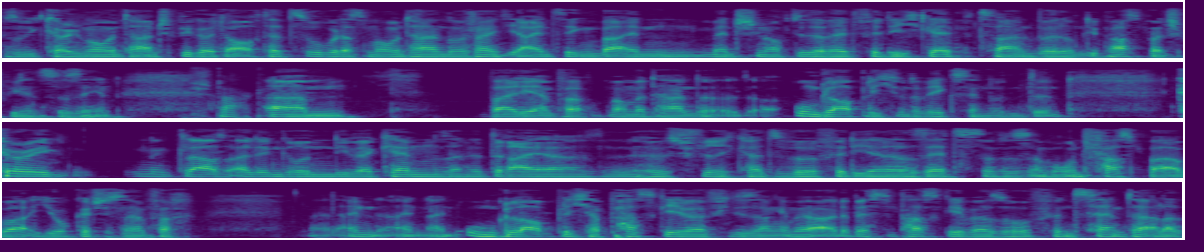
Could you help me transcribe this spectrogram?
so wie Curry momentan spielt, gehört auch dazu, aber das sind momentan wahrscheinlich die einzigen beiden Menschen auf dieser Welt, für die ich Geld bezahlen würde, um die Basketball spielen zu sehen. Stark. Ähm, weil die einfach momentan unglaublich unterwegs sind. Und äh, Curry, klar, aus all den Gründen, die wir kennen, seine Dreier, seine Höchstschwierigkeitswürfe, die er setzt, und das ist einfach unfassbar. Aber Jokic ist einfach ein, ein, ein unglaublicher Passgeber. Viele sagen immer, ja, der beste Passgeber so für einen Center aller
